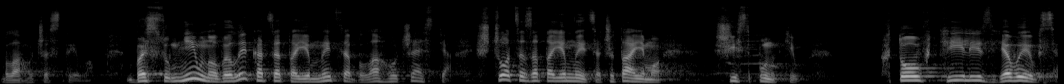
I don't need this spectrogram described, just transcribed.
благочестиво. Безсумнівно, велика це таємниця благочестя. Що це за таємниця? Читаємо шість пунктів. Хто в тілі з'явився?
